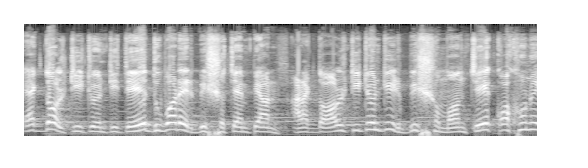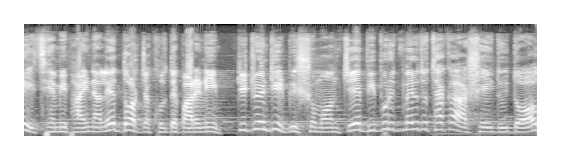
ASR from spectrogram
একদল টি টোয়েন্টিতে দুবারের বিশ্ব চ্যাম্পিয়ন, আর দল টি টোয়েন্টির বিশ্ব মঞ্চে কখনোই সেমিফাইনালে দরজা খুলতে পারেনি। টি টোয়েন্টির বিশ্ব মঞ্চে বিপরীত মেরুতে থাকা সেই দুই দল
